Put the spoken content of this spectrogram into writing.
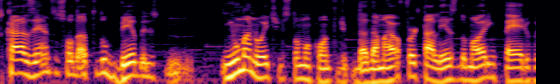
Os caras entram, os soldados tudo bêbado, eles, em uma noite eles tomam conta de- da, da maior fortaleza, do maior império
